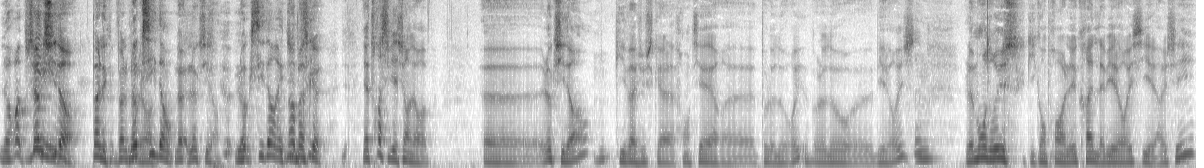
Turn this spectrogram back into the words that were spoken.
L'Europe, c'est- L'Occident Pas L'Occident. L'Occident. L'Occident est Non, une parce ci- que il y a trois civilisations en Europe. Euh, L'Occident, Mhm. qui va jusqu'à la frontière euh, polono-biélorusse. Mm. Le monde russe, qui comprend l'Ukraine, la Biélorussie et la Russie.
